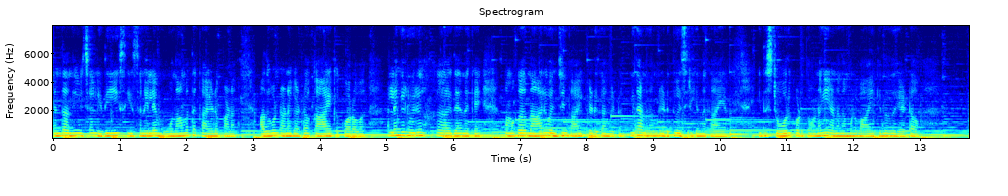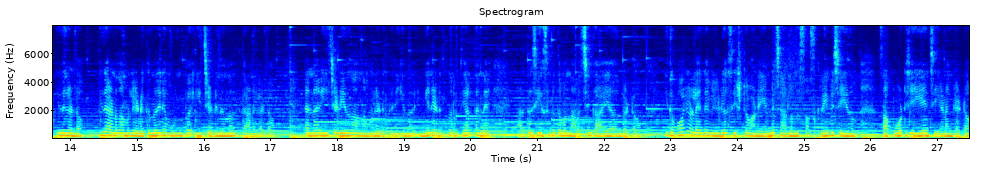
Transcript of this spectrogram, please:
എന്താണെന്ന് ചോദിച്ചാൽ ഇത് ഈ സീസണിലെ മൂന്നാമത്തെ കായെടുപ്പാണ്. അതുകൊണ്ടാണ് കേട്ടോ കായൊക്കെ കുറവ്. അല്ലെങ്കിൽ ഒരു ഇതെന്നൊക്കെ നമുക്ക് നാലും അഞ്ചും കായൊക്കെ എടുക്കാൻ കിട്ടും. ഇതാണ് നമ്മൾ എടുത്തു വെച്ചിരിക്കുന്ന കായ. ഇത് സ്റ്റോറി കൊടുത്ത് ഉണങ്ങിയാണ് നമ്മൾ വാങ്ങിക്കുന്നത് കേട്ടോ. ഇത് കണ്ടോ? ഇതാണ് നമ്മൾ എടുക്കുന്നതിന് മുൻപ് ഈ ചെടി നിന്നതാണ് കേട്ടോ. എന്നാൽ ഈ ചെടിയിൽ നിന്നാണ് നമ്മൾ എടുത്തിരിക്കുന്നത്. ഇങ്ങനെ എടുത്ത് നിർത്തിയാൽ തന്നെ അടുത്ത സീസണിൽ എത്തുമ്പോൾ നിറച്ചും കായാകും കേട്ടോ. ഇതുപോലെയുള്ള എന്റെ വീഡിയോസ് ഇഷ്ടമാണ് എന്റെ ചാനൽ ഒന്ന് സബ്സ്ക്രൈബ് ചെയ്തും സപ്പോർട്ട് ചെയ്യുകയും ചെയ്യണം കേട്ടോ.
